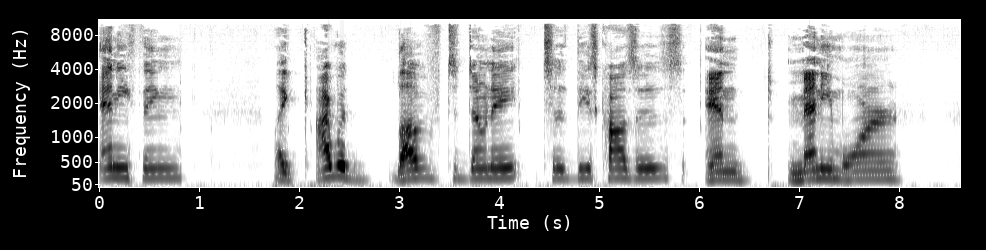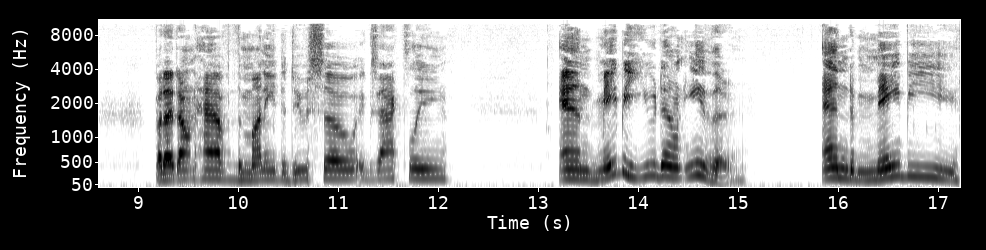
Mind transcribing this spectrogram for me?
anything. Like, I would love to donate to these causes and many more, but I don't have the money to do so exactly. And maybe you don't either. And maybe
